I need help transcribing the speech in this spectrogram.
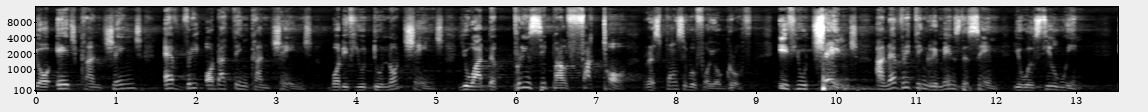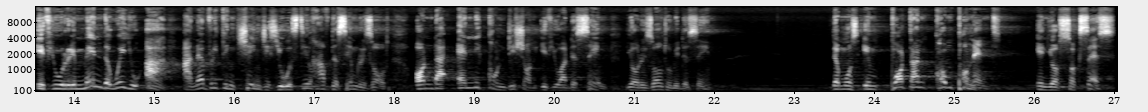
your age can change, every other thing can change. But if you do not change, you are the principal factor responsible for your growth. If you change and everything remains the same, you will still win. If you remain the way you are and everything changes, you will still have the same result. Under any condition, if you are the same, your result will be the same. The most important component in your success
